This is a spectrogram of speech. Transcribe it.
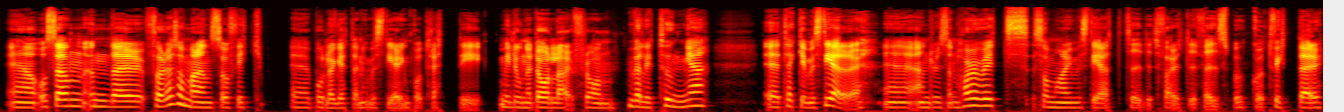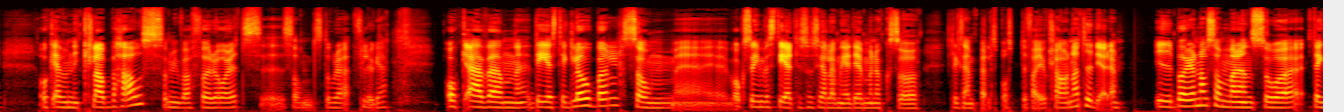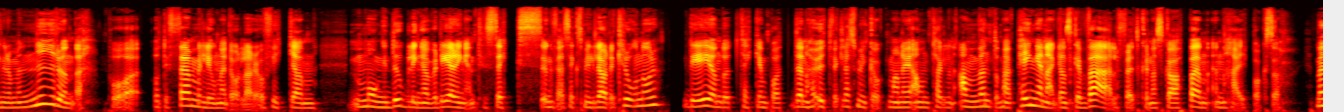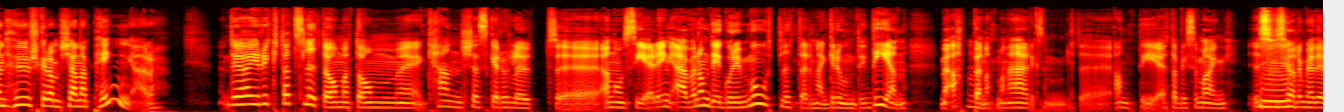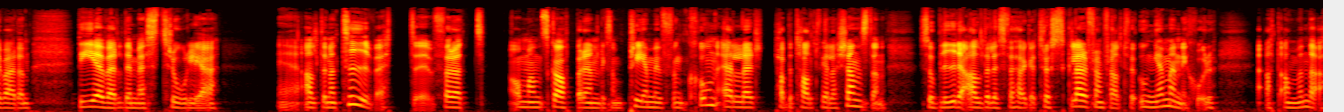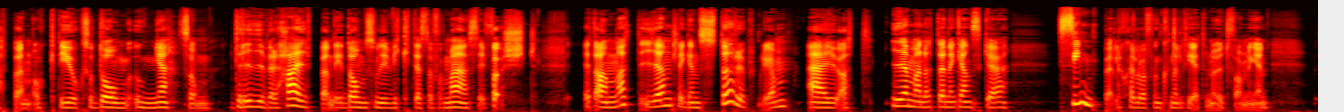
Eh, och sen under förra sommaren så fick eh, bolaget en investering på 30 miljoner dollar från väldigt tunga eh, techinvesterare. Eh, Andreessen Horowitz som har investerat tidigt förut i Facebook och Twitter och även i Clubhouse som ju var förra årets eh, sån stora fluga. Och även DST Global som eh, också investerat i sociala medier men också till exempel Spotify och Klarna tidigare. I början av sommaren så stängde de en ny runda på 85 miljoner dollar och fick en mångdubbling av värderingen till 6, ungefär 6 miljarder kronor. Det är ju ändå ett tecken på att den har utvecklats mycket och man har ju antagligen använt de här pengarna ganska väl för att kunna skapa en, en hype också. Men hur ska de tjäna pengar? Det har ju ryktats lite om att de eh, kanske ska rulla ut eh, annonsering, även om det går emot lite den här grundidén med appen, mm. att man är liksom lite anti-etablissemang i mm. sociala medievärlden. Det är väl det mest troliga eh, alternativet, för att om man skapar en liksom premiumfunktion eller tar betalt för hela tjänsten så blir det alldeles för höga trösklar, framförallt för unga människor, att använda appen. Och det är också de unga som driver hypen, det är de som det är viktigast att få med sig först. Ett annat, egentligen större problem är ju att i och med att den är ganska simpel, själva funktionaliteten och utformningen,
